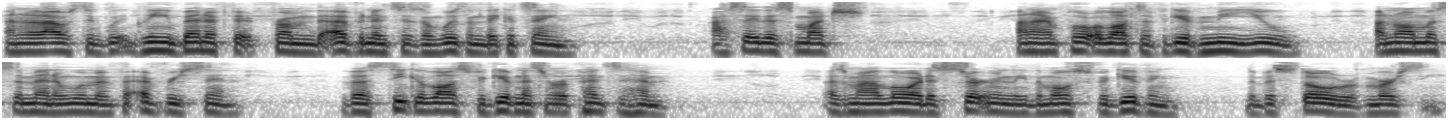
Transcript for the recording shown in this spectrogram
and allow us to glean benefit from the evidences and wisdom they contain. I say this much, and I implore Allah to forgive me, you, and all Muslim men and women for every sin. Thus seek Allah's forgiveness and repent to Him, as my Lord is certainly the most forgiving, the bestower of mercy.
